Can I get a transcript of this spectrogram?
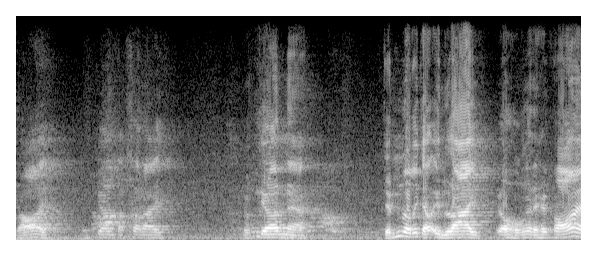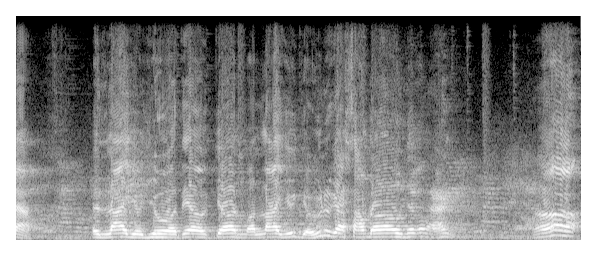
Rồi được trên tập sau đây. Được trên nè. Chỉnh vào cái chỗ inline. Ồ, cái này hơi khó nè inline vừa vừa theo trên mà inline giữ giữ nó ra sau đơ nha các bạn. Đó.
